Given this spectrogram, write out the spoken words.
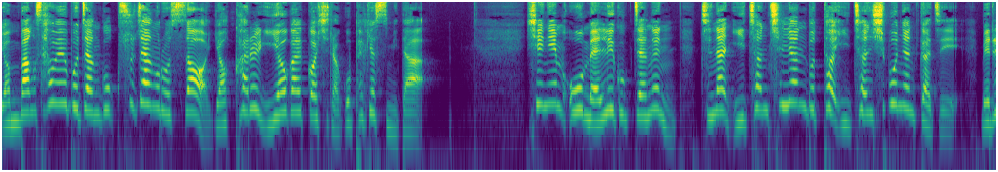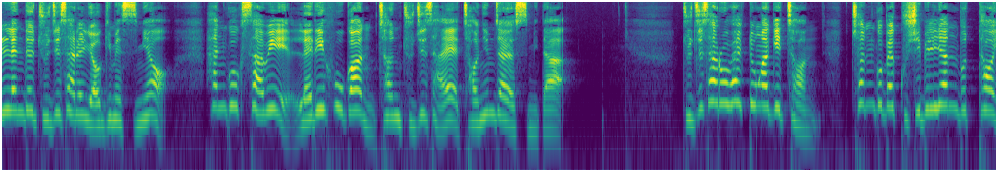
연방 사회보장국 수장으로서 역할을 이어갈 것이라고 밝혔습니다. 신임 오 멜리 국장은 지난 2007년부터 2015년까지 메릴랜드 주지사를 역임했으며 한국 사위 레리 호건 전 주지사의 전임자였습니다. 주지사로 활동하기 전 1991년부터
